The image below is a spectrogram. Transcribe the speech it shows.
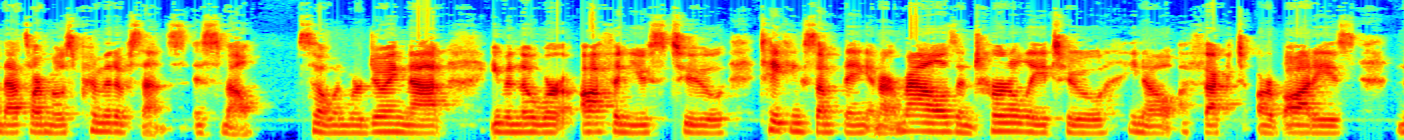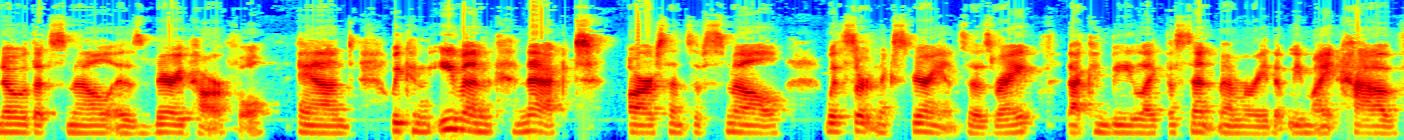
That's our most primitive sense is smell. So when we're doing that, even though we're often used to taking something in our mouths internally to, you know, affect our bodies, know that smell is very powerful. And we can even connect our sense of smell with certain experiences, right? That can be like the scent memory that we might have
